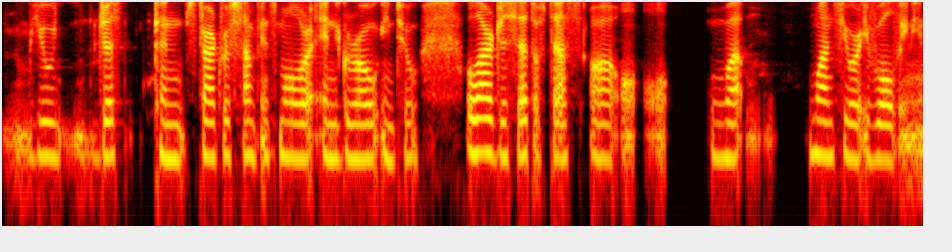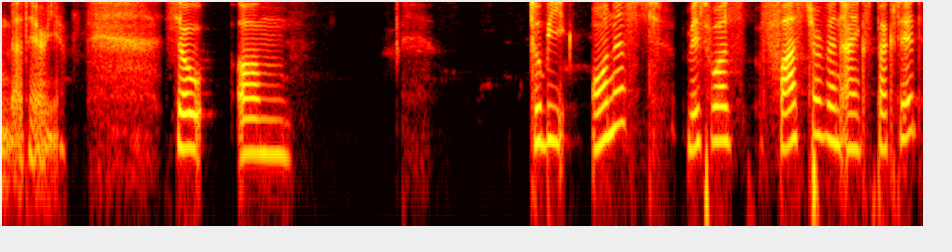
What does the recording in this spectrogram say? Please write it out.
You just can start with something smaller and grow into a larger set of tests uh, once you are evolving in that area. So um, to be honest, this was faster than I expected.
